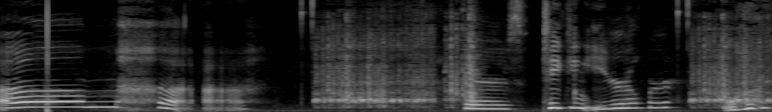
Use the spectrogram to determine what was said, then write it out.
Um, huh. There's Taking Eager Helper.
